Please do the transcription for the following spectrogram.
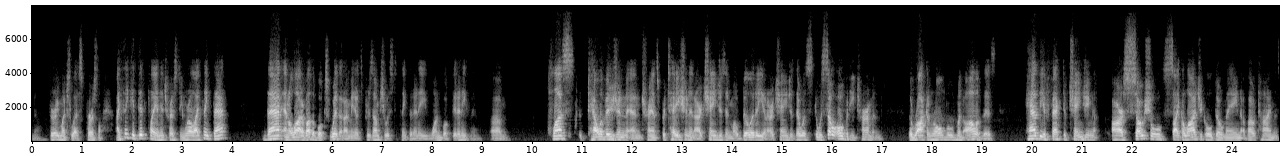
You know, very much less personal. I think it did play an interesting role. I think that that and a lot of other books with it. I mean, it's presumptuous to think that any one book did anything. Um, plus television and transportation and our changes in mobility and our changes. There was it was so overdetermined. The rock and roll movement, all of this, had the effect of changing our social psychological domain about time and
